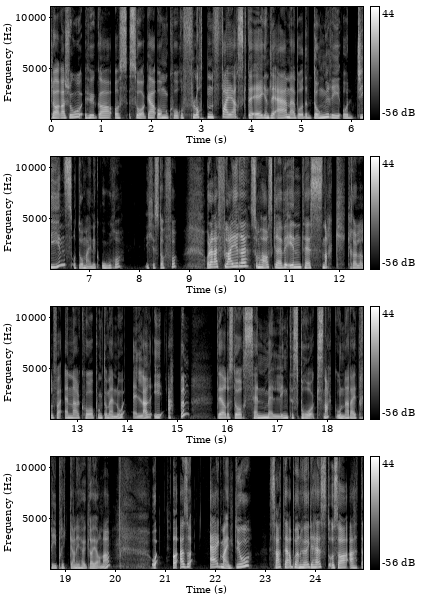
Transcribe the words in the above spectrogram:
Klara Sjo hun ga oss såga om hvor flåttenfeiersk det egentlig er med både dongeri og jeans, og da mener jeg orda, ikke stoffa. Og det er flere som har skrevet inn til snakk.nrk.no eller i appen, der det står 'send melding til språksnakk' under de tre prikkene i høyre hjørne. Og, og altså, jeg mente jo Satt her på en høy hest og sa at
